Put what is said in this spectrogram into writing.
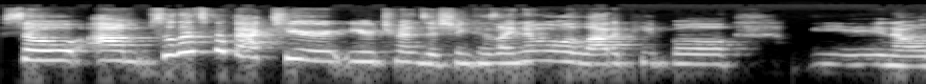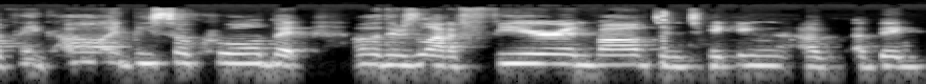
So um, so let's go back to your your transition because I know a lot of people you know think oh it'd be so cool but oh there's a lot of fear involved in taking a, a big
